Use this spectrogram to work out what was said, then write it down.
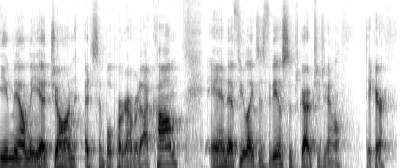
email me at john at simpleprogrammer.com. And if you like this video, subscribe to the channel. Take care.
